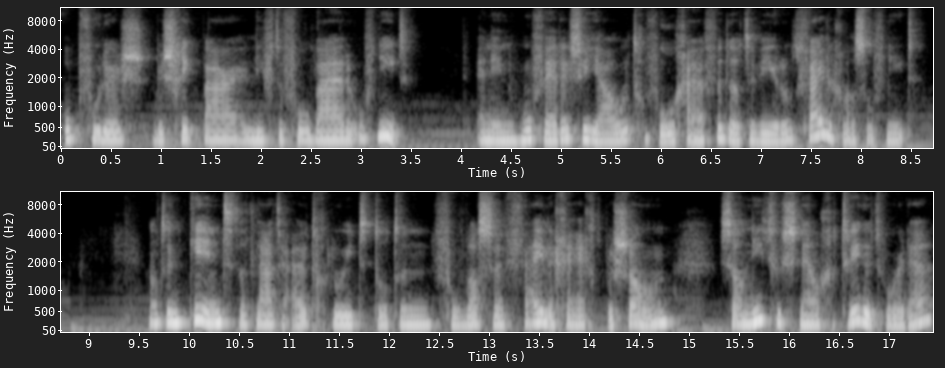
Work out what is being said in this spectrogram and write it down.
opvoeders beschikbaar, liefdevol waren of niet. En in hoeverre ze jou het gevoel gaven dat de wereld veilig was of niet. Want een kind dat later uitgroeit tot een volwassen, veilig gehecht persoon, zal niet zo snel getriggerd worden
